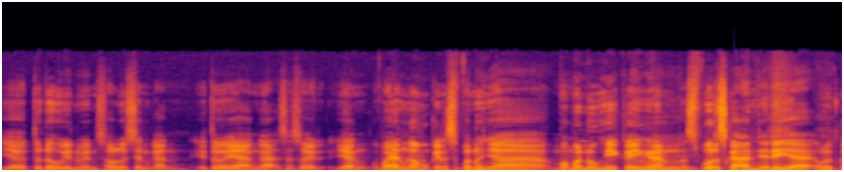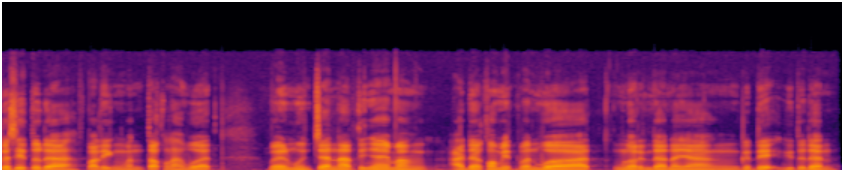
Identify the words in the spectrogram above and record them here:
ya itu udah win-win solution kan. Itu ya nggak sesuai yang Bayern nggak mungkin sepenuhnya memenuhi keinginan Spurs kan. Jadi ya menurut gue sih itu udah paling mentok lah buat Bayern Munchen artinya emang ada komitmen buat ngeluarin dana yang gede gitu dan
